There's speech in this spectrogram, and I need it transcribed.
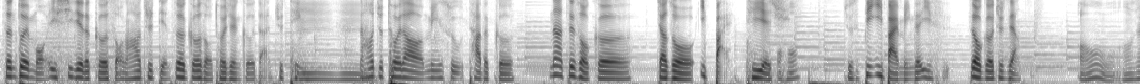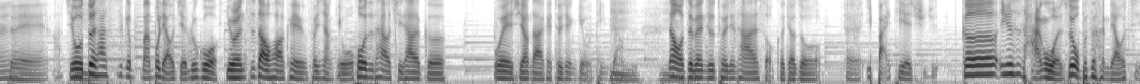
针对某一系列的歌手，然后去点这个歌手推荐歌单去听，嗯嗯、然后就推到 Minsu 他的歌，那这首歌叫做一百 TH，、哦、就是第一百名的意思，这首歌就这样子。哦、oh，OK，对，其实我对他是个蛮不了解，嗯、如果有人知道的话，可以分享给我，或者是他有其他的歌，我也希望大家可以推荐给我听，这样子。那我这边就推荐他一首歌，叫做呃一百 TH 歌，因为是韩文，所以我不是很了解。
